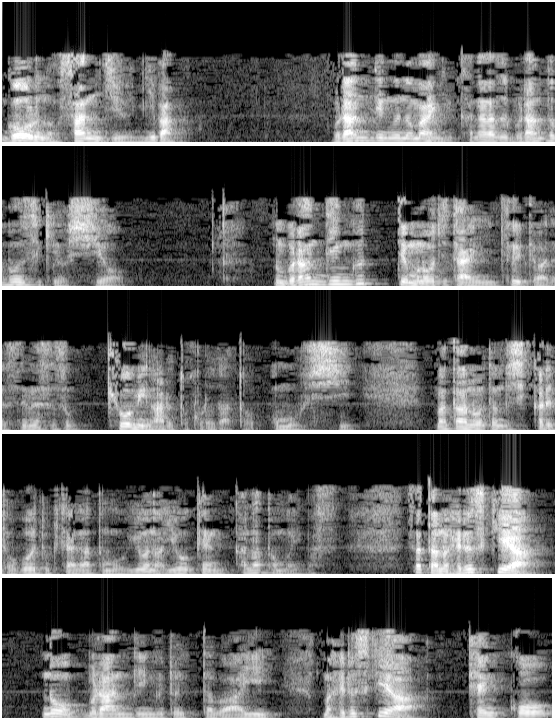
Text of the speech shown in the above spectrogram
ゴールの32番。ブランディングの前に必ずブランド分析をしよう。ブランディングっていうもの自体についてはですね、皆さんすごく興味があるところだと思うし、またあの、ちゃんとしっかりと覚えておきたいなと思うような要件かなと思います。さてあの、ヘルスケアのブランディングといった場合、まあ、ヘルスケア、健康、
